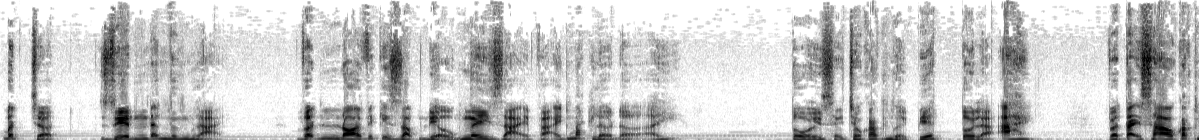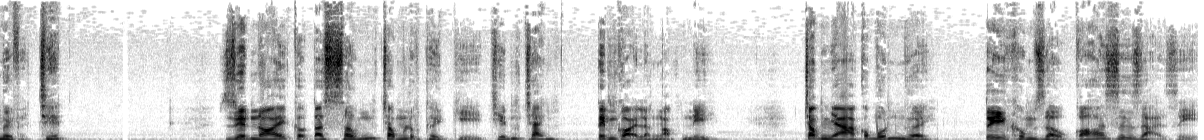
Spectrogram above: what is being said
Bất chợt, Duyên đã ngưng lại, vẫn nói với cái giọng điệu ngây dại và ánh mắt lờ đờ ấy. Tôi sẽ cho các người biết tôi là ai và tại sao các người phải chết. Duyên nói cậu ta sống trong lúc thời kỳ chiến tranh, tên gọi là Ngọc Ni. Trong nhà có bốn người, tuy không giàu có dư giả gì,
